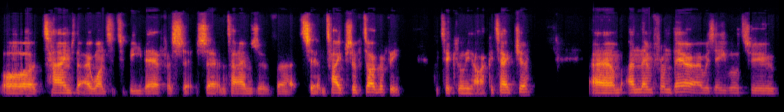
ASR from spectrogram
or times that I wanted to be there for certain times of uh, certain types of photography, particularly architecture. Um, and then from there, I was able to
